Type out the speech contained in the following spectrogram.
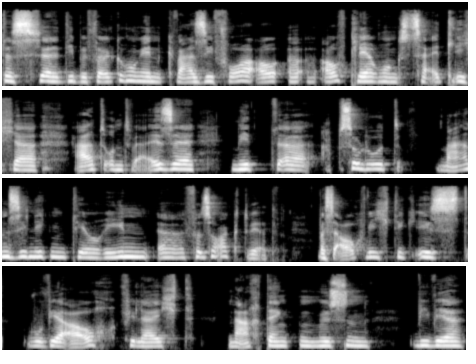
dass äh, die Bevölkerung in quasi vor äh, aufklärungszeitlicher Art und Weise mit äh, absolut wahnsinnigen Theorien versorgt wird. Was auch wichtig ist, wo wir auch vielleicht nachdenken müssen, wie wir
